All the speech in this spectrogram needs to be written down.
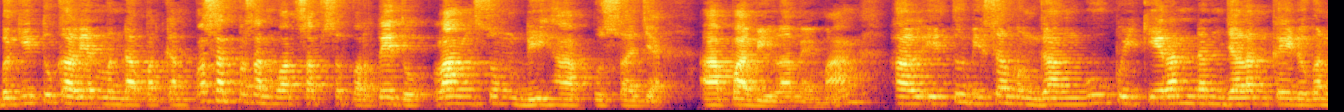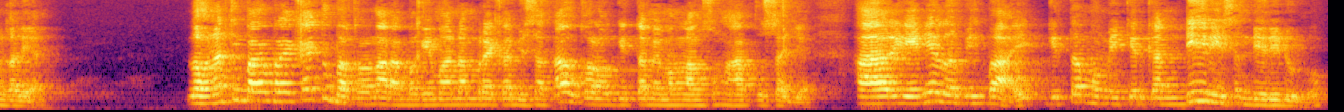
Begitu kalian mendapatkan pesan-pesan WhatsApp seperti itu, langsung dihapus saja. Apabila memang hal itu bisa mengganggu pikiran dan jalan kehidupan kalian. Loh nanti mereka itu bakal marah bagaimana mereka bisa tahu kalau kita memang langsung hapus saja. Hari ini lebih baik kita memikirkan diri sendiri dulu.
